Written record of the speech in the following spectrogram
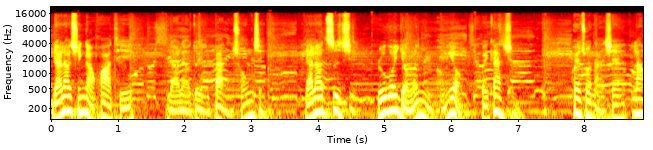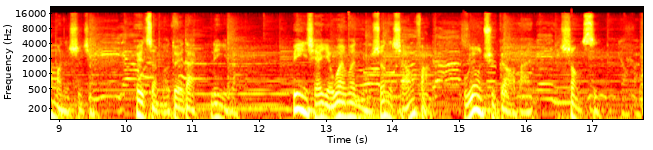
聊聊情感话题，聊聊对一半的憧憬，聊聊自己如果有了女朋友会干什么，会做哪些浪漫的事情，会怎么对待另一半。并且也问问女生的想法，不用去表白，胜似表白。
